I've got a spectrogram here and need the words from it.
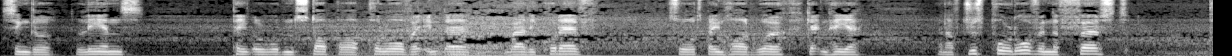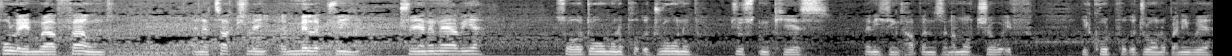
single lanes. People wouldn't stop or pull over into where they could have. So it's been hard work getting here. And I've just pulled over in the first pull in where I've found and it's actually a military training area. So I don't want to put the drone up just in case anything happens and I'm not sure if you could put the drone up anywhere.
